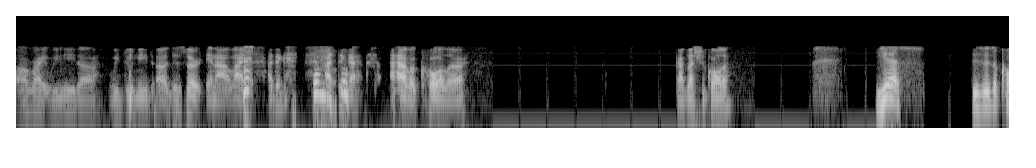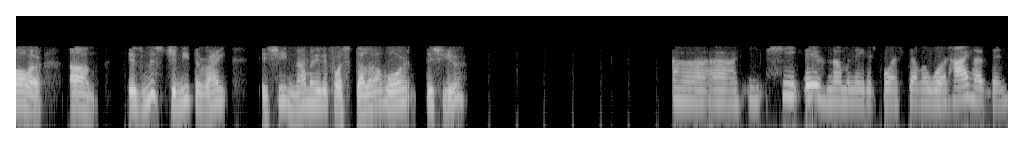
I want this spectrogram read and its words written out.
All right, we need uh we do need uh dessert in our life. I think I think I I have a caller. God bless you, caller. Yes, this is a caller. Um, is Miss Geneatha Wright? Is she nominated for a Stellar Award this year? Uh, she is nominated for a Stellar Award. Hi, husband.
